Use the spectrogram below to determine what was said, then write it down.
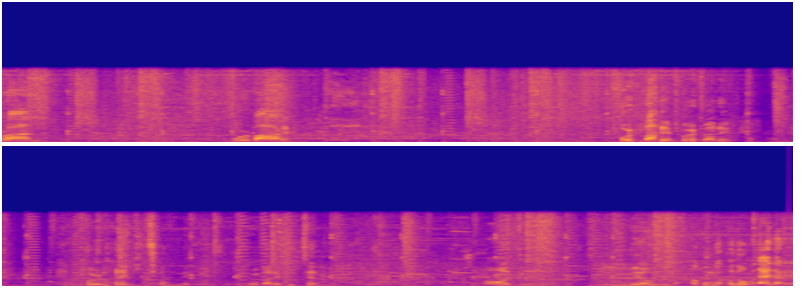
브란 볼바르. 볼바르 볼바르 볼바르 미쳤네. 볼바르 미쳤네. 어두 운명이다. 아 공격권 너무 달달해.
